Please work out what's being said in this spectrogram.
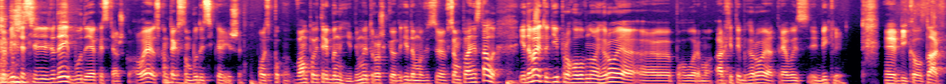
Що більшості людей буде якось тяжко, але з контекстом буде цікавіше. Ось вам потрібен гід. І ми трошки от гідами в цьому плані стали. І давай тоді про головного героя е, поговоримо. Архетип героя Тревіс Біклі. Е, Бікл, так.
